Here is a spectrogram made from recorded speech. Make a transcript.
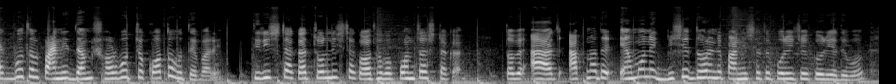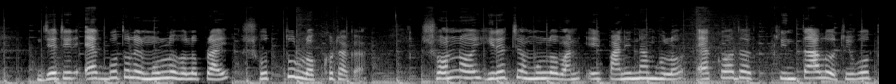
এক বোতল পানির দাম সর্বোচ্চ কত হতে পারে? তিরিশ টাকা, চল্লিশ টাকা অথবা পঞ্চাশ টাকা। তবে আজ আপনাদের এমন এক বিশেষ ধরনের পানির সাথে পরিচয় করিয়ে দেব, যেটির এক বোতলের মূল্য হলো প্রায় সত্তর লক্ষ টাকা। স্বর্ণ হীরের চেয়ে মূল্যবান এই পানির নাম হলো অ্যাকোয়াদা ক্রিন্তালো, ত্রিবত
